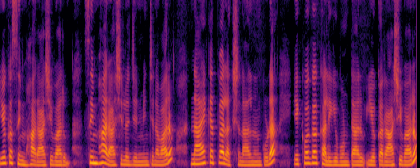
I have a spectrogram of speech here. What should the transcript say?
ఈ యొక్క సింహ రాశివారు సింహ రాశిలో జన్మించిన వారు నాయకత్వ లక్షణాలను కూడా ఎక్కువగా కలిగి ఉంటారు. ఈ యొక్క రాశివారు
